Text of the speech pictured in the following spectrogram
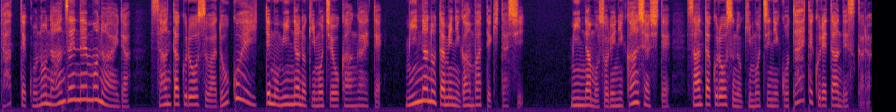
だってこの何千年もの間サンタクロースはどこへ行ってもみんなの気持ちを考えてみんなのために頑張ってきたしみんなもそれに感謝してサンタクロースの気持ちに応えてくれたんですから。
